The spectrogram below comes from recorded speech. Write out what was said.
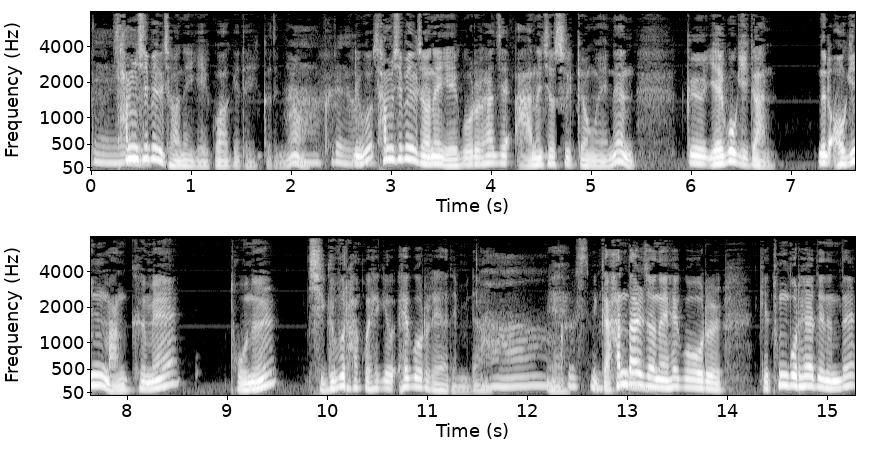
네. 30일 전에 예고하게 돼 있거든요. 아, 그래요. 그리고 30일 전에 예고를 하지 않으셨을 경우에는 그 예고 기간을 어긴 만큼의 돈을 지급을 하고 해고, 해고를 해야 됩니다. 아, 예. 그렇습니다. 그러니까 한 달 전에 해고를 이렇게 통보를 해야 되는데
